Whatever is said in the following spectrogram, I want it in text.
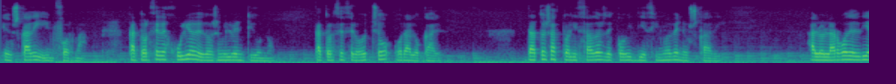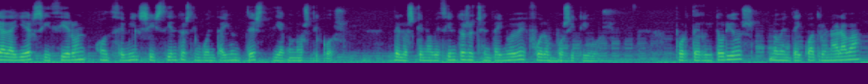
Euskadi informa. 14 de julio de 2021. 1408 hora local. Datos actualizados de COVID-19 en Euskadi. A lo largo del día de ayer se hicieron 11.651 test diagnósticos, de los que 989 fueron positivos. Por territorios, 94 en Áraba,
